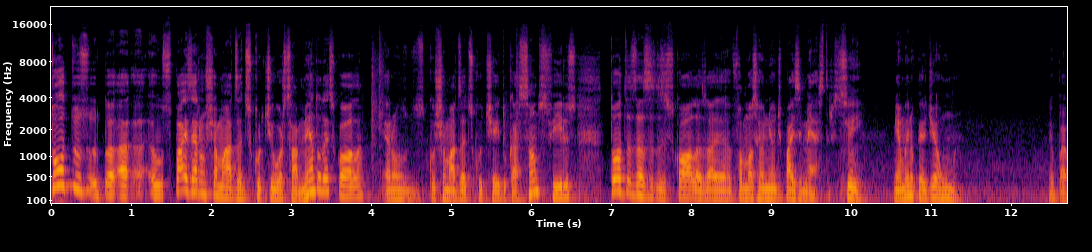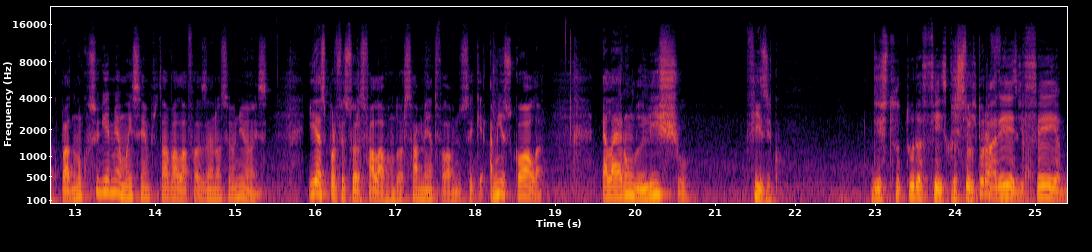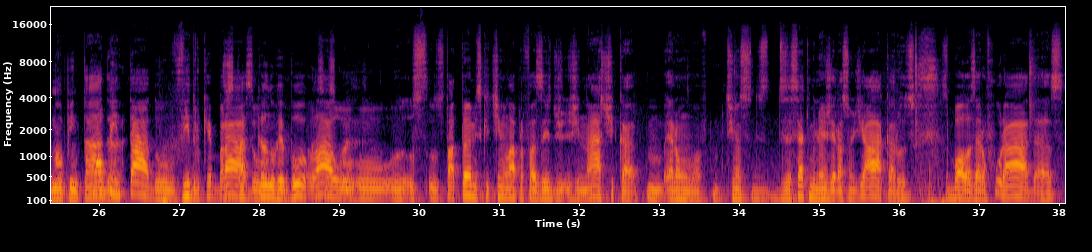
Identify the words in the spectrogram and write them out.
todos os pais eram chamados a discutir o orçamento da escola, eram chamados a discutir a educação dos filhos, todas as escolas, a famosa reunião de pais e mestres. Sim. Minha mãe não perdia uma. Meu pai ocupado não conseguia, minha mãe sempre estava lá fazendo as reuniões. E as professoras falavam do orçamento, falavam não sei o quê. A minha escola, ela era um lixo físico. De estrutura física, de estrutura seja, parede física. feia, mal pintada. Mal pintado, vidro quebrado. Descascando o reboco, lá o, o, os, os, tatames que tinham lá para fazer ginástica hum, eram tinham 17 milhões de gerações de ácaros, as bolas eram furadas,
